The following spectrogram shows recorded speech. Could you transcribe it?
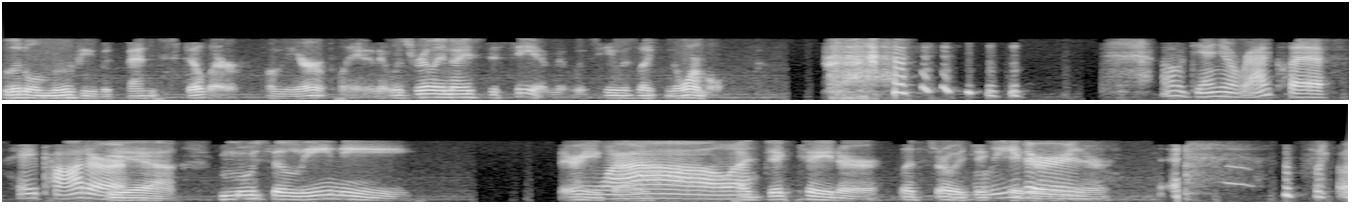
little movie with Ben Stiller on the airplane, and it was really nice to see him. It was he was like normal. oh, Daniel Radcliffe, Harry Potter. Yeah, Mussolini. There you wow. go. A dictator. Let's throw a dictator Leaders. in there. Throw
